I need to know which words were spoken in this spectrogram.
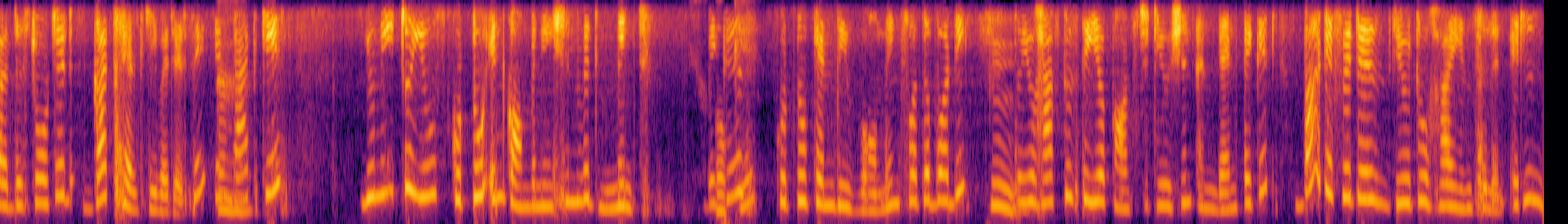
डिस्टोर्टेड गट हेल्थ की वजह से। इन. दैट केस यू नीड टू यूज़ कुट्टू इन कॉम्बिनेशन विद मिंट बिकॉज़ kuttu can be warming for the body. Hmm. So you have to see your constitution and then take it. But if it is due to high insulin, it will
